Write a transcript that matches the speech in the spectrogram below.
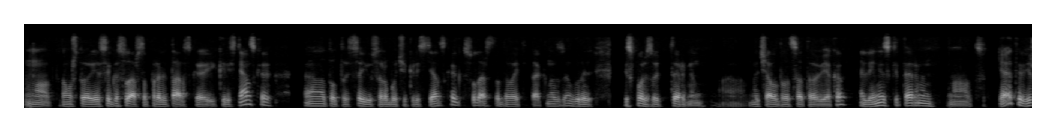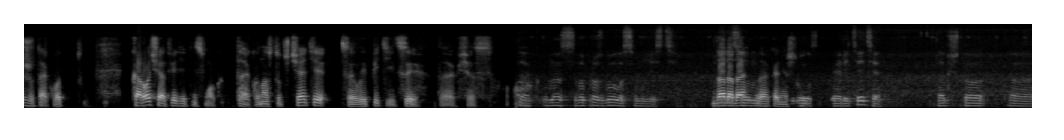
Вот, потому что если государство пролетарское и крестьянское, а, то, то есть союз рабоче-крестьянское государство, давайте так назовем, использовать термин а, начала 20 века, ленинский термин. Ну вот. Я это вижу так. Вот короче ответить не смог. Так, у нас тут в чате целые петиции. Так, сейчас. Так, у нас вопрос голосом есть. Да-да-да, да, конечно. Голос в приоритете. Так что э,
